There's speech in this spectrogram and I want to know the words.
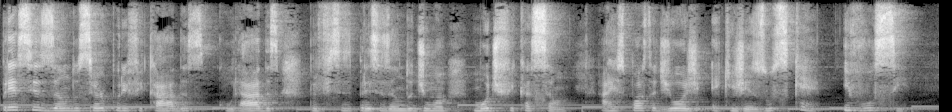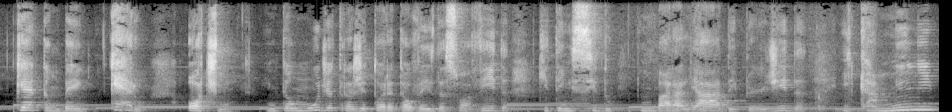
precisando ser purificadas, curadas, precisando de uma modificação. A resposta de hoje é que Jesus quer e você Quer também? Quero! Ótimo! Então mude a trajetória talvez da sua vida que tem sido embaralhada e perdida e caminhe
